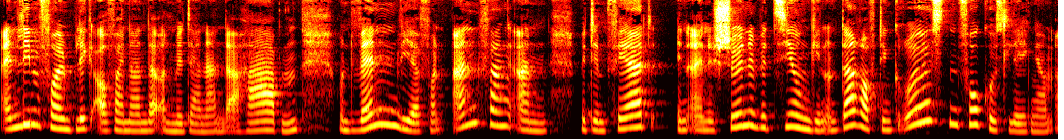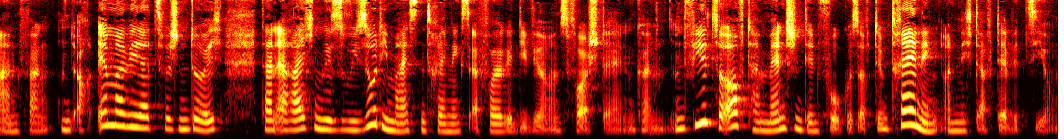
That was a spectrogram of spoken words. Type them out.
einen liebevollen Blick aufeinander und miteinander haben. Und wenn wir von Anfang an mit dem Pferd in eine schöne Beziehung gehen und darauf den größten Fokus legen am Anfang und auch immer wieder zwischendurch, dann erreichen wir sowieso die meisten Trainingserfolge, die wir uns vorstellen können. Und viel zu oft haben Menschen den Fokus auf dem Training und nicht auf der Beziehung.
